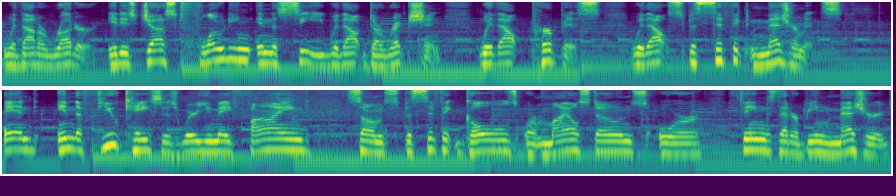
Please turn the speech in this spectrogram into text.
without a rudder. It is just floating in the sea without direction, without purpose, without specific measurements. And in the few cases where you may find some specific goals or milestones or things that are being measured,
